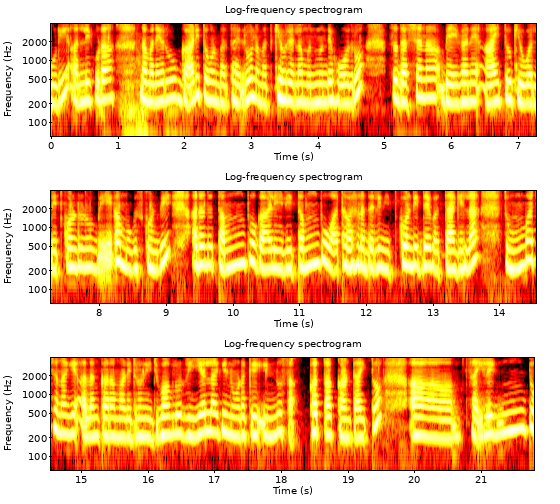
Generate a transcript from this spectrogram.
ಗುಡಿ. ಅಲ್ಲಿ ಕೂಡ ನಮ್ಮ ಮನೆಯವರು ಗಾಡಿ ತೊಗೊಂಡು ಬರ್ತಾಯಿದ್ರು ನಮ್ಮ ಅತ್ತಿಗೆಯವರೆಲ್ಲ ಮುಂದೆ ಮುಂದೆ ಹೋದರು. ಸೊ ದರ್ಶನ ಬೇಗನೆ ಆಯಿತು. ಕ್ಯೂವಲ್ಲಿ ನಿಂತ್ಕೊಂಡ್ರು ಬೇಗ ಮುಗಿಸ್ಕೊಂಡ್ವಿ. ಅದೊಂದು ತಂಪು ಗಾಳಿಯಲ್ಲಿ ತಂಪು ವಾತಾವರಣದಲ್ಲಿ ನಿಂತ್ಕೊಂಡಿದ್ದೇ ಗೊತ್ತಾಗಿಲ್ಲ. ತುಂಬ ಚೆನ್ನಾಗಿ ಅಲಂಕಾರ ಮಾಡಿದರು. ನಿಜವಾಗ್ಲೂ ರಿಯಲ್ ಆಗಿ ನೋಡೋಕ್ಕೆ ಇನ್ನೂ ಸಕ್ ಸಖತ್ತಾಗಿ ಕಾಣ್ತಾ ಇತ್ತು. ಸೈಲೆಂಟು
